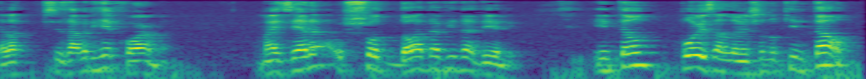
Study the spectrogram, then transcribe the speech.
Ela precisava de reforma. Mas era o xodó da vida dele. Então, pôs a lancha no quintal.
